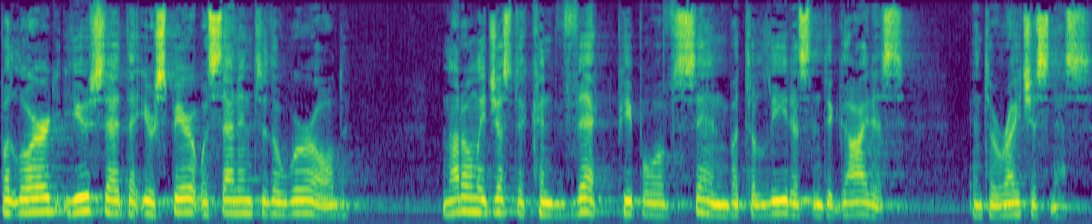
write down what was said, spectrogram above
But Lord, you said that your Spirit was sent into the world not only just to convict people of sin, but to lead us and to guide us into righteousness.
